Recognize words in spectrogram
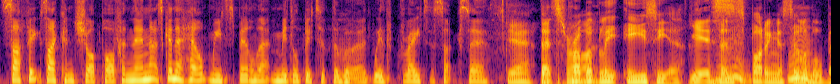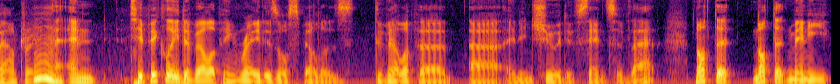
suffix I can chop off? And then that's going to help me spell that middle bit of the mm. word with greater success. Yeah, that's, That's right. probably easier Yes. than Mm. spotting a syllable mm. boundary. Mm. A- And typically, developing readers or spellers develop a uh, an intuitive sense of that. Not that not that many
